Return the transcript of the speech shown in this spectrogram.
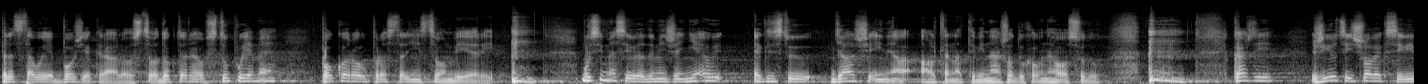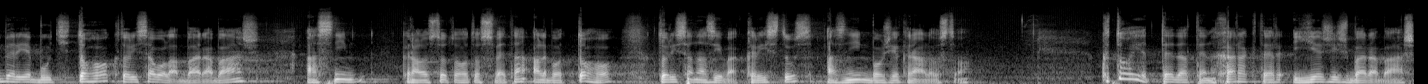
predstavuje Božie kráľovstvo, do ktorého vstupujeme pokorou prostredníctvom viery. Musíme si uvedomiť, že neexistujú ďalšie iné alternatívy nášho duchovného osudu. Každý žijúci človek si vyberie buď toho, ktorý sa volá Barabáš a s ním kráľovstvo tohoto sveta, alebo toho, ktorý sa nazýva Kristus a s ním Božie kráľovstvo. Kto je teda ten charakter Ježiš Barabáš,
